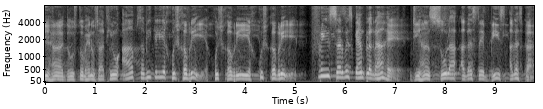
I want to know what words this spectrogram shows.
जी हाँ दोस्तों, बहनों, साथियों, आप सभी के लिए खुशखबरी खुशखबरी खुशखबरी। फ्री सर्विस कैंप लग रहा है। जी हाँ 16 अगस्त से 20 अगस्त तक।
